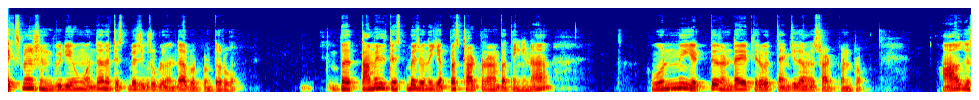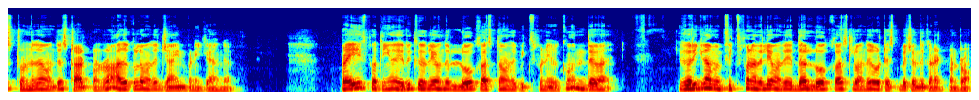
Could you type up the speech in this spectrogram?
எக்ஸ்ப்ளனேஷன் வீடியோவும் வந்து அந்த டெஸ்ட் பேஜ் குரூப்பில் வந்து அப்லோட் பண்ணிட்டு வருவோம். இப்போ தமிழ் டெஸ்ட் பேஜ் வந்து எப்போ ஸ்டார்ட் பண்ணுறான்னு பார்த்தீங்கன்னா ஒன்று எட்டு ரெண்டாயிரத்தி இருபத்தஞ்சு தான் வந்து ஸ்டார்ட் பண்ணுறோம் ஆகஸ்ட் ஒன்று தான் வந்து ஸ்டார்ட் பண்ணுறோம் அதுக்குள்ளே வந்து ஜாயின் பண்ணிக்காங்க ப்ரைஸ் பார்த்தீங்கன்னா இருக்கிறதுலே வந்து லோ காஸ்ட் தான் வந்து ஃபிக்ஸ் பண்ணியிருக்கோம். இந்த இது வரைக்கும் நம்ம ஃபிக்ஸ் பண்ணதுலேயே வந்து இதுதான் லோ காஸ்ட்டில் வந்து ஒரு டெஸ்ட் பேட்ச் வந்து கனெக்ட் பண்ணுறோம்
